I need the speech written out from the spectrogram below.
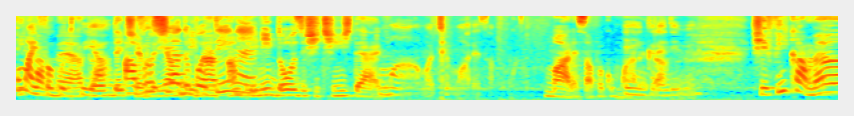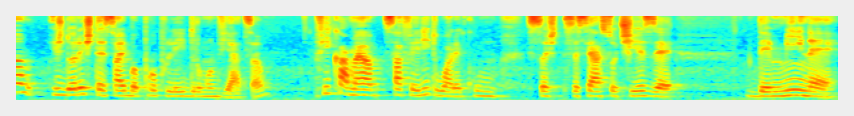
Cum Fiica ai făcut mea, cu pe ea? 8 A decembrie vrut și ea am după plinat- tine? Am plinit 25 de ani. Mamă, ce mare s-a făcut. Mare, s-a făcut mare, da. Incredibil. Și fica mea își dorește să aibă propriul ei drum în viață. Fica mea s-a ferit oarecum să, să se asocieze de mine,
